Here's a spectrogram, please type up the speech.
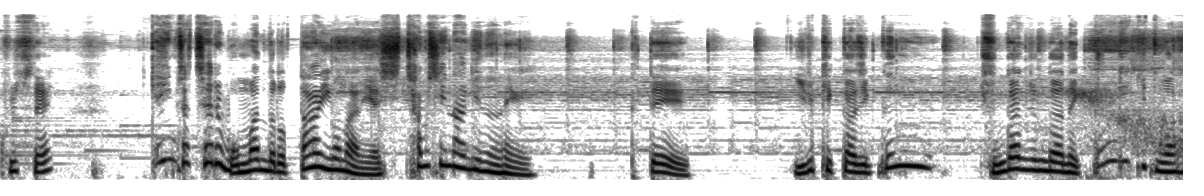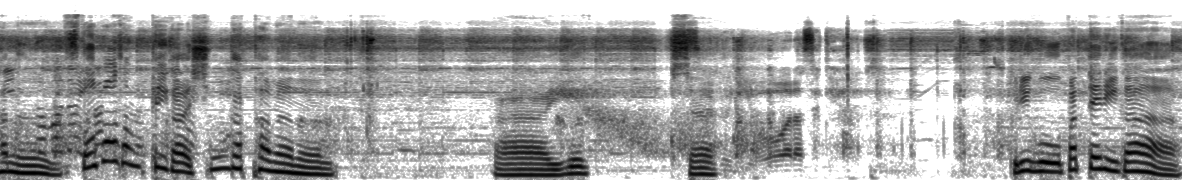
글쎄, 게임 자체를 못 만들었다? 이건 아니야. 참신하기는 해. 그때, 이렇게까지 끈, 중간중간에 끊기기도 하는 서버 상태가 심각하면은, 아, 이거, 진짜. 그리고 배터리가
